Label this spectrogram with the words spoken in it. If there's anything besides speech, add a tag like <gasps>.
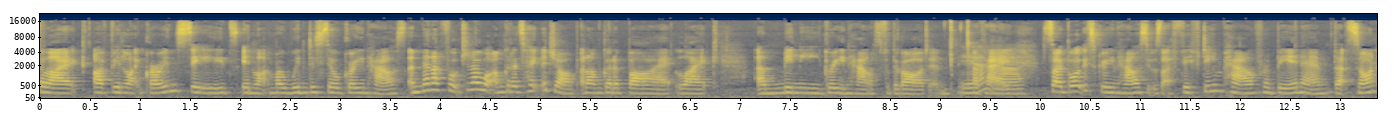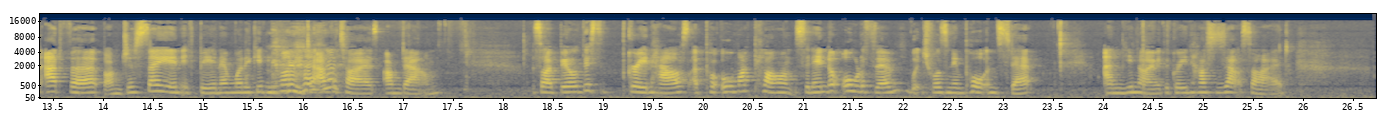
So like I've been like growing seeds in like my windowsill greenhouse, and then I thought, you know what? I'm gonna take the jump and I'm gonna buy like a mini greenhouse for the garden. Yeah. Okay. So I bought this greenhouse. It was like fifteen pound from B and M. That's not an advert, but I'm just saying if B and M want to give me money to <laughs> advertise, I'm down. So I built this greenhouse. I put all my plants in it, not all of them, which was an important step. And you know, the greenhouse is outside.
